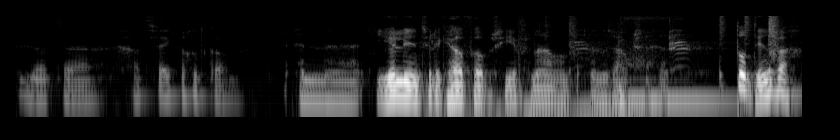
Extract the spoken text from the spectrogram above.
Dat eh, gaat zeker goed komen. En eh, jullie natuurlijk heel veel plezier vanavond. En dan zou ik zeggen, tot dinsdag.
